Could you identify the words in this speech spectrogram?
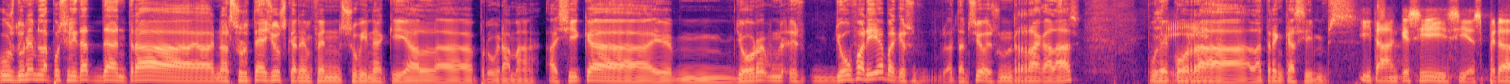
us donem la possibilitat d'entrar en els sortejos que anem fent sovint aquí al uh, programa. Així que eh, jo, jo ho faria perquè, és, atenció, és un regalàs poder sí. córrer la Trencacims. I tant que sí, si és per a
